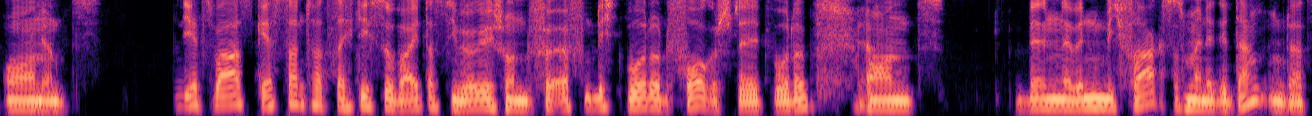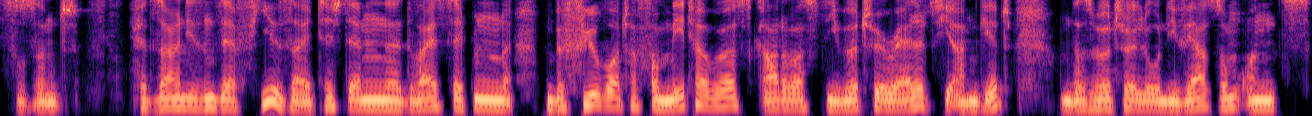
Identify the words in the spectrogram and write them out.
Und ja. Jetzt war es gestern tatsächlich so weit, dass die wirklich schon veröffentlicht wurde und vorgestellt wurde. Ja. Und wenn, wenn du mich fragst, was meine Gedanken dazu sind, ich würde sagen, die sind sehr vielseitig, denn äh, du weißt, ich bin ein Befürworter vom Metaverse, gerade was die Virtual Reality angeht und das virtuelle Universum. Und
